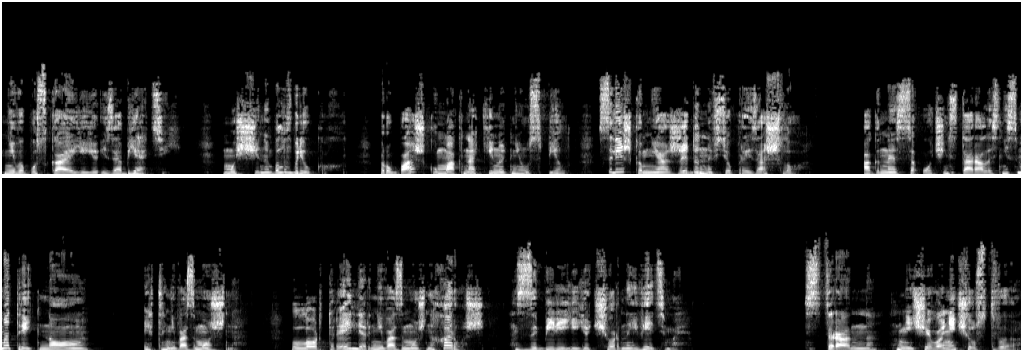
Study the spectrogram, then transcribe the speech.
не выпуская ее из объятий. Мужчина был в брюках. Рубашку маг накинуть не успел. Слишком неожиданно все произошло. Агнесса очень старалась не смотреть, но... Это невозможно. Лорд Рейлер невозможно хорош. Забери ее черные ведьмы. Странно, ничего не чувствую.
